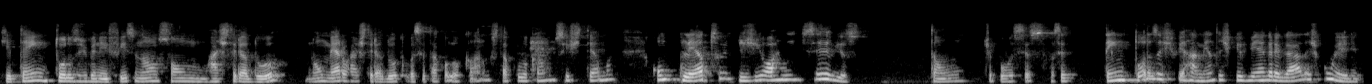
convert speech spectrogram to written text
que tem todos os benefícios, não só um rastreador, não um mero rastreador que você está colocando, você está colocando um sistema completo de ordem de serviço. Então, tipo, você, você tem todas as ferramentas que vêm agregadas com ele.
